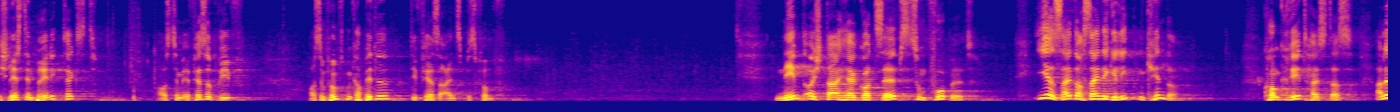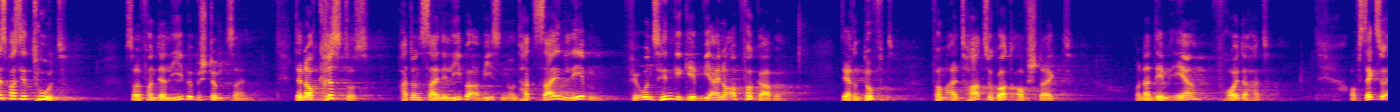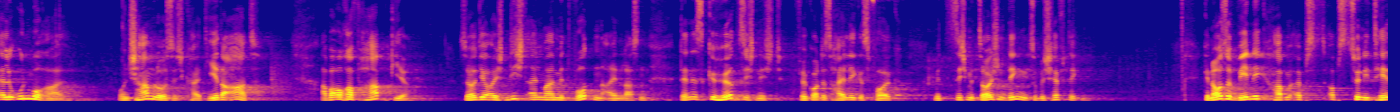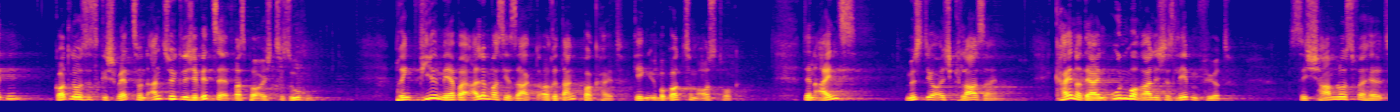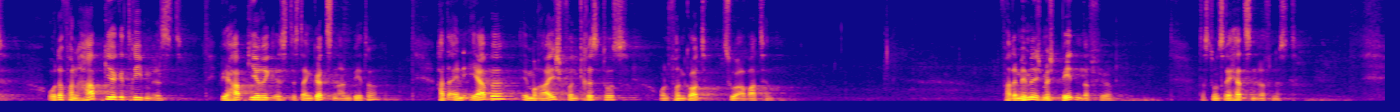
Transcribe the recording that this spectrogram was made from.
Ich lese den Predigtext aus dem Epheserbrief, aus dem fünften Kapitel, die Verse 1 bis 5. Nehmt euch daher Gott selbst zum Vorbild. Ihr seid doch seine geliebten Kinder. Konkret heißt das, alles, was ihr tut, soll von der Liebe bestimmt sein. Denn auch Christus hat uns seine Liebe erwiesen und hat sein Leben für uns hingegeben wie eine Opfergabe, deren Duft vom Altar zu Gott aufsteigt und an dem er Freude hat. Auf sexuelle Unmoral und Schamlosigkeit jeder Art, aber auch auf Habgier sollt ihr euch nicht einmal mit Worten einlassen, denn es gehört sich nicht für Gottes heiliges Volk, mit, sich mit solchen Dingen zu beschäftigen. Genauso wenig haben Obszönitäten, gottloses Geschwätz und anzügliche Witze etwas bei euch zu suchen. Bringt vielmehr bei allem, was ihr sagt, eure Dankbarkeit gegenüber Gott zum Ausdruck. Denn eins müsst ihr euch klar sein. Keiner, der ein unmoralisches Leben führt, sich schamlos verhält oder von Habgier getrieben ist, wer habgierig ist, ist ein Götzenanbeter, hat ein Erbe im Reich von Christus und von Gott zu erwarten. Vater im Himmel, ich möchte beten dafür, dass du unsere Herzen öffnest.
